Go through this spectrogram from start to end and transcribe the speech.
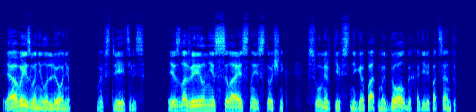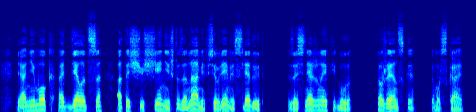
Я вызвонил Леню. Мы встретились. Изложил, не ссылаясь на источник. В сумерки, в снегопад мы долго ходили по центру. Я не мог отделаться от ощущения, что за нами все время следует заснеженная фигура, то женская, то мужская.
